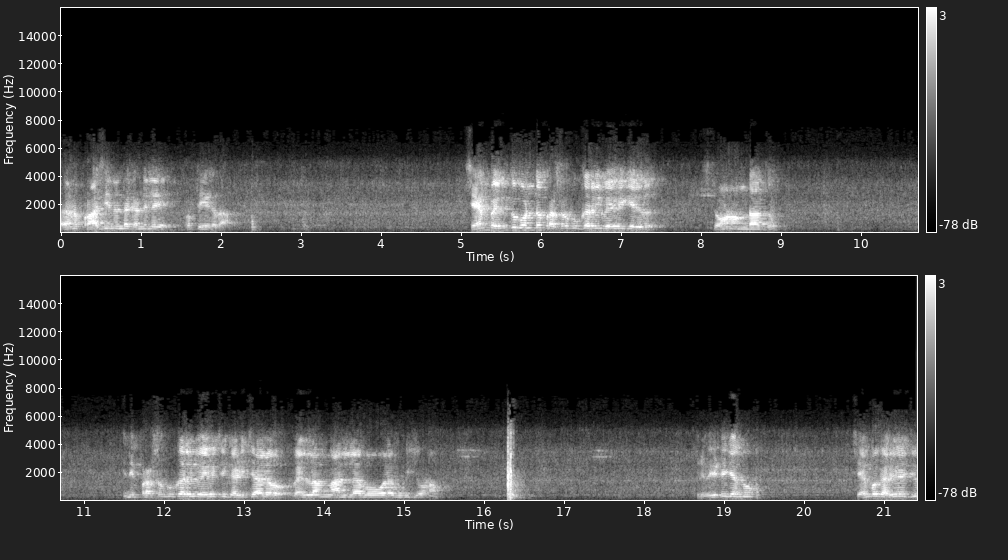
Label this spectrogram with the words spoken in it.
അതാണ് പ്രാചീനന്റെ കണ്ണിലെ പ്രത്യേകത. ചേമ്പ് എന്തുകൊണ്ട് പ്രഷർ കുക്കറിൽ വേവിക്കരുത്? സ്റ്റോൺ ഉണ്ടാക്കും. ഇനി പ്രഷർ കുക്കറിൽ വേവിച്ച് കഴിച്ചാലോ വെള്ളം നല്ലപോലെ കുടിച്ചോണം ഒരു വീട്ടിൽ ചെന്നു. ചേമ്പ് കറി വെച്ചു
